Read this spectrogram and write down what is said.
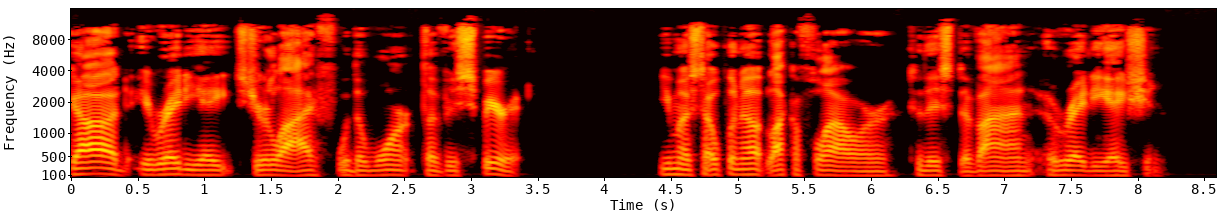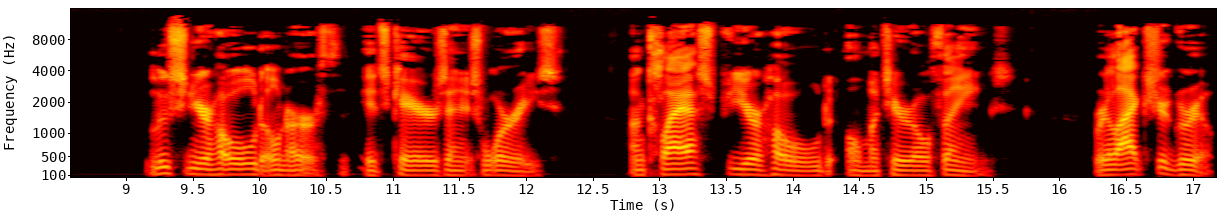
God irradiates your life with the warmth of His Spirit. You must open up like a flower to this divine irradiation. Loosen your hold on earth, its cares and its worries. Unclasp your hold on material things. Relax your grip,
